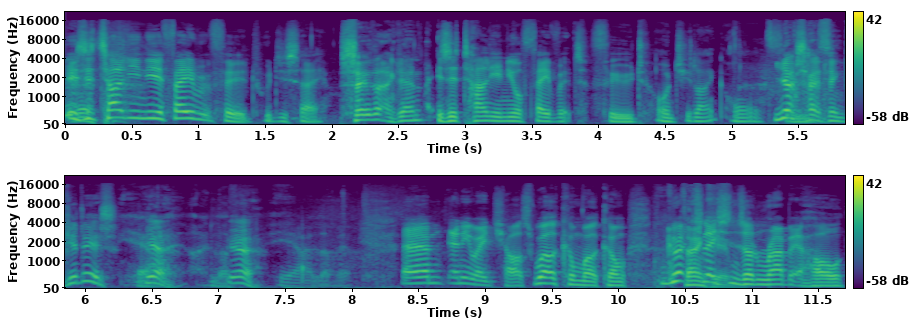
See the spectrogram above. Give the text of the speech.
Is Italian your favourite food? Would you say? Say that again. Is Italian your favourite food, or do you like all? food? Yes, I think it is. Yeah. Yeah, I love yeah. it. Yeah, I love it. Um, anyway, Charles, welcome, welcome. Congratulations on Rabbit Hole.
